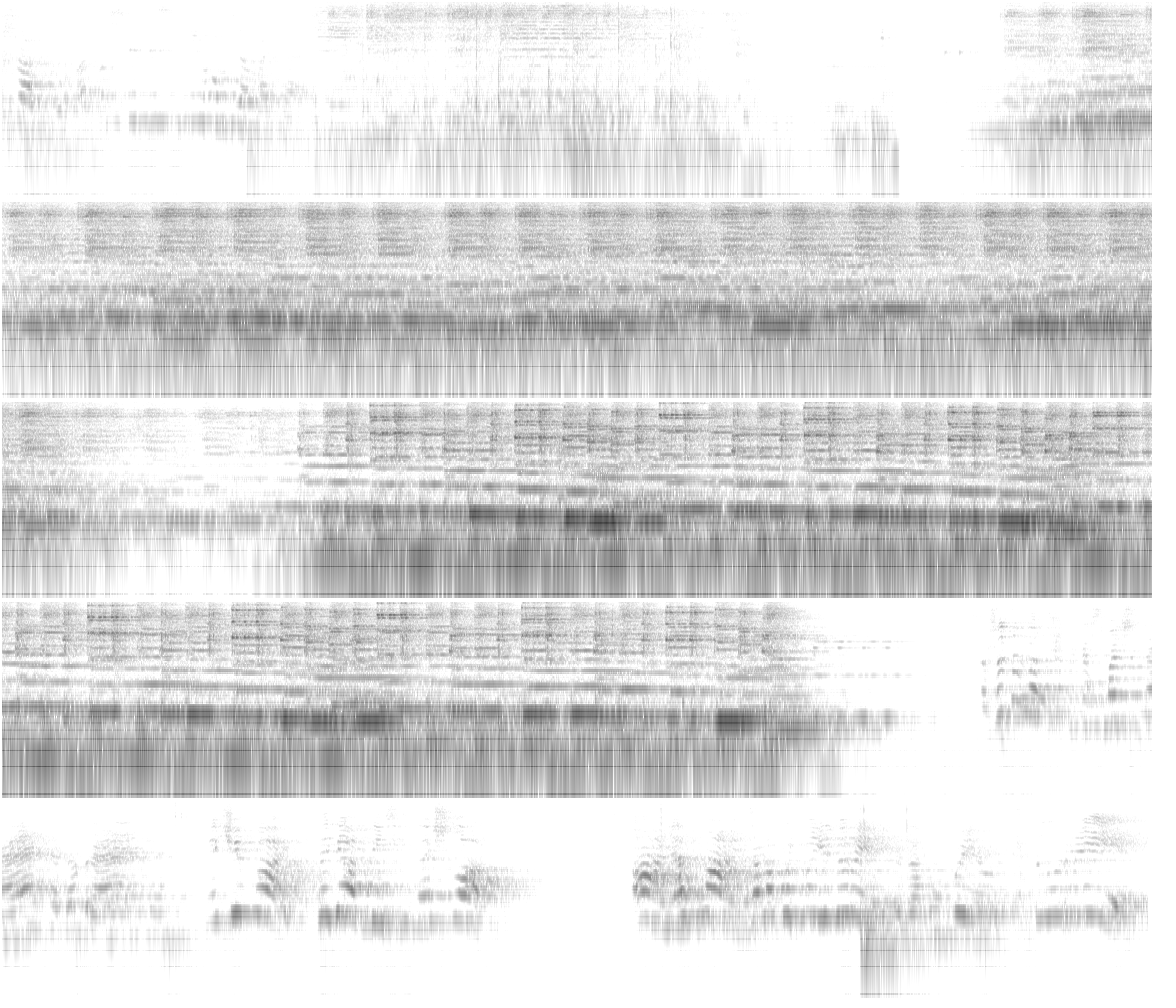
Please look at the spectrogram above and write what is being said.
Знайшла. А, я знаю, це, мабуть, мої туристи загубили. Турист.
